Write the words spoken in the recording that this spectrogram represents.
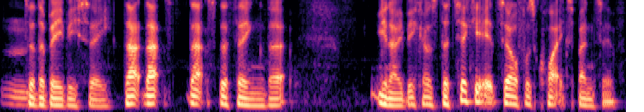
hmm. to the BBC. That that's that's the thing that you know because the ticket itself was quite expensive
